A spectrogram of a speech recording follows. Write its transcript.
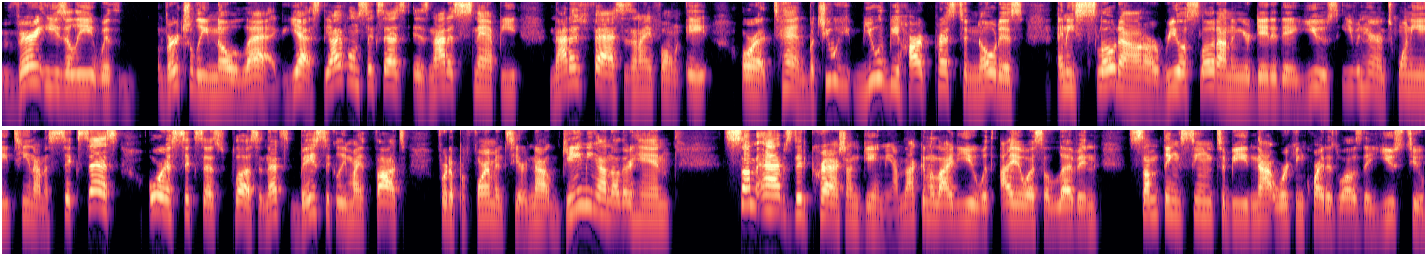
very easily with virtually no lag. Yes, the iPhone 6s is not as snappy, not as fast as an iPhone 8 or a 10, but you you would be hard pressed to notice any slowdown or real slowdown in your day-to-day -day use even here in 2018 on a 6s or a 6s plus and that's basically my thoughts for the performance here. Now, gaming on the other hand, some apps did crash on gaming. I'm not gonna lie to you with iOS 11, some things seem to be not working quite as well as they used to.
